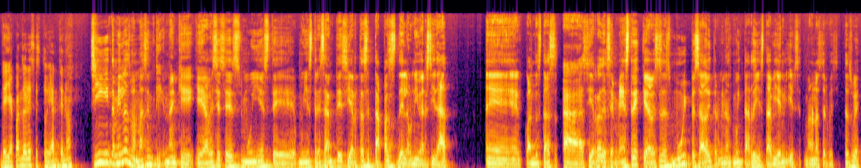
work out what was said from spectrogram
de ya cuando eres estudiante, ¿no? Sí, también las mamás entiendan que, que a veces es muy, este, muy estresante ciertas etapas de la universidad. Eh, cuando estás a cierre de semestre, que a veces es muy pesado y terminas muy tarde y está bien irse a tomar unas cervecitas, güey.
